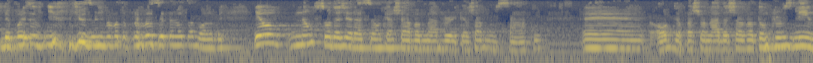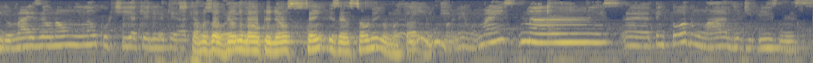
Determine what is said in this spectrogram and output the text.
Depois eu fiz o nível botar pra você também essa bola. Mas eu não sou da geração que achava Maverick, achava um saco. É, óbvio, apaixonada, achava Tom Cruise lindo, mas eu não, não curti aquele. aquele Estamos ouvindo coisa. uma opinião sem isenção nenhuma, tá? Nenhuma, nenhuma. Mas, mas é, tem todo um lado de business,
